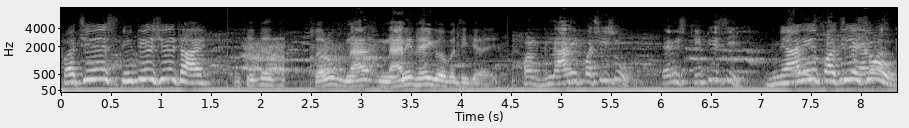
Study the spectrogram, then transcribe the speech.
પછી સ્થિતિ શી થાય? પછી તો સ્વરૂપ જ્ઞા- જ્ઞાની થઈ ગયો પછી કહેવાય. પણ જ્ઞાની પછી શું? એની સ્થિતિ શી? જ્ઞાની પછી શું?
